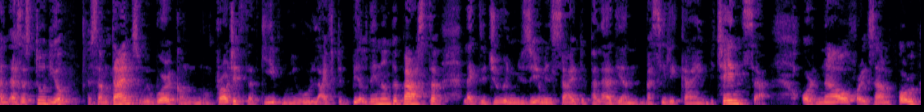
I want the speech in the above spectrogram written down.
And as a studio, sometimes we work on projects that give new life to building on the past, like the Jewel Museum inside the Palladian Basilica in Vicenza, or now, for example,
